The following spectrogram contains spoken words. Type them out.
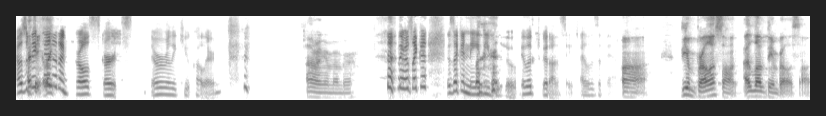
I was a I big think, fan like- of the girls' skirts. They were really cute color. I don't even remember. there was like a it was like a navy blue. It looked good on stage. I was a fan. Uh, the umbrella song. I love the umbrella song.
